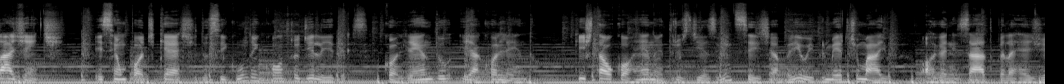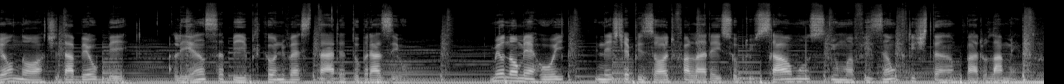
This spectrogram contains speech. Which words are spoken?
Olá, gente! Esse é um podcast do segundo encontro de líderes, Colhendo e Acolhendo, que está ocorrendo entre os dias 26 de abril e 1 de maio, organizado pela região norte da BUB, Aliança Bíblica Universitária do Brasil. Meu nome é Rui e neste episódio falarei sobre os Salmos e uma visão cristã para o lamento.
